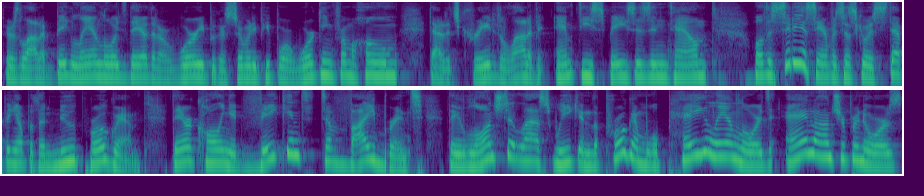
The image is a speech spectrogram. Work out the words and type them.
There's a lot of big landlords there that are worried because so many people are working from home that it's created a lot of empty spaces in town. Well, the city of San Francisco is stepping up with a new program. They are calling it Vacant to Vibrant. They launched it last week, and the program will pay landlords and entrepreneurs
